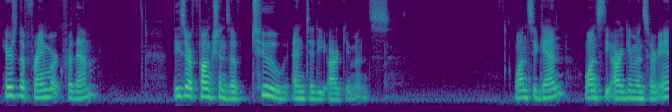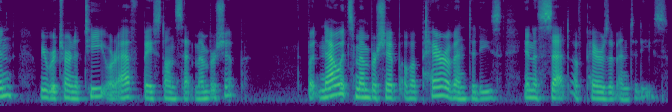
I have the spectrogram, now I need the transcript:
Here's the framework for them. These are functions of two entity arguments. Once again, once the arguments are in, we return a t or f based on set membership. But now it's membership of a pair of entities in a set of pairs of entities.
